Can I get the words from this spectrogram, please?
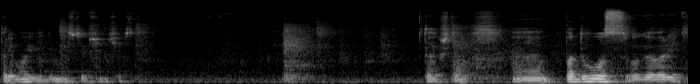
Прямой видимости очень часто. Так что э, подвоз, вы говорите,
